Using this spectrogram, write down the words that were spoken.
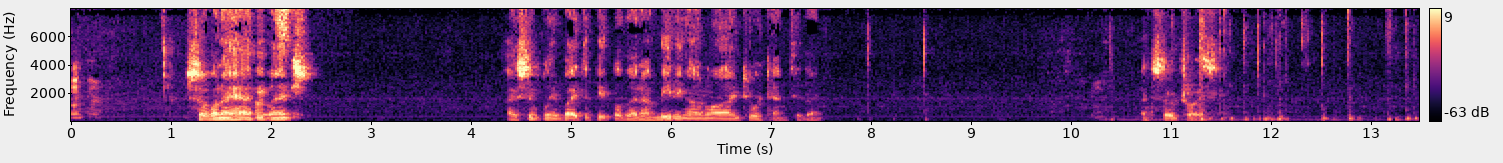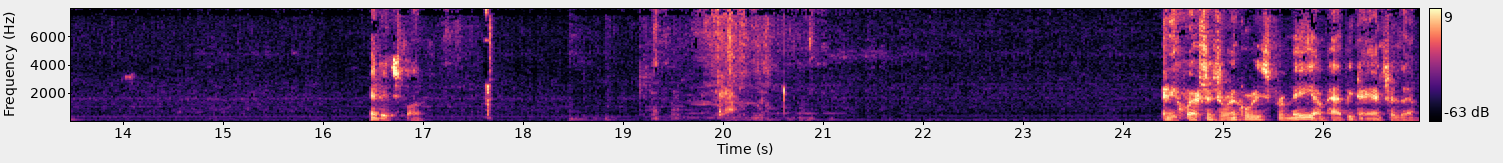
Mhm. So when I have I events, see. I simply invite the people that I'm meeting online to attend to them. That's their choice. And it's fun. Any questions or inquiries for me? I'm happy to answer them.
